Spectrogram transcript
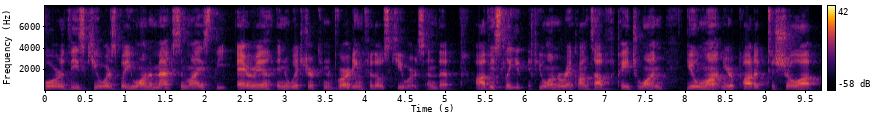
for these keywords but you want to maximize the area in which you're converting for those keywords and the, obviously if you want to rank on top of page one you want your product to show up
